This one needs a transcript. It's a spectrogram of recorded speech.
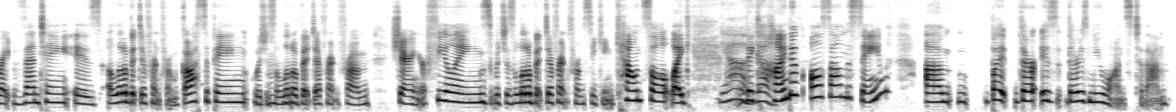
right? Venting is a little bit different from gossiping, which is mm-hmm. a little bit different from sharing your feelings, which is a little bit different from seeking counsel. Like, yeah, they yeah. kind of all sound the same, um, but there is there is nuance to them.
